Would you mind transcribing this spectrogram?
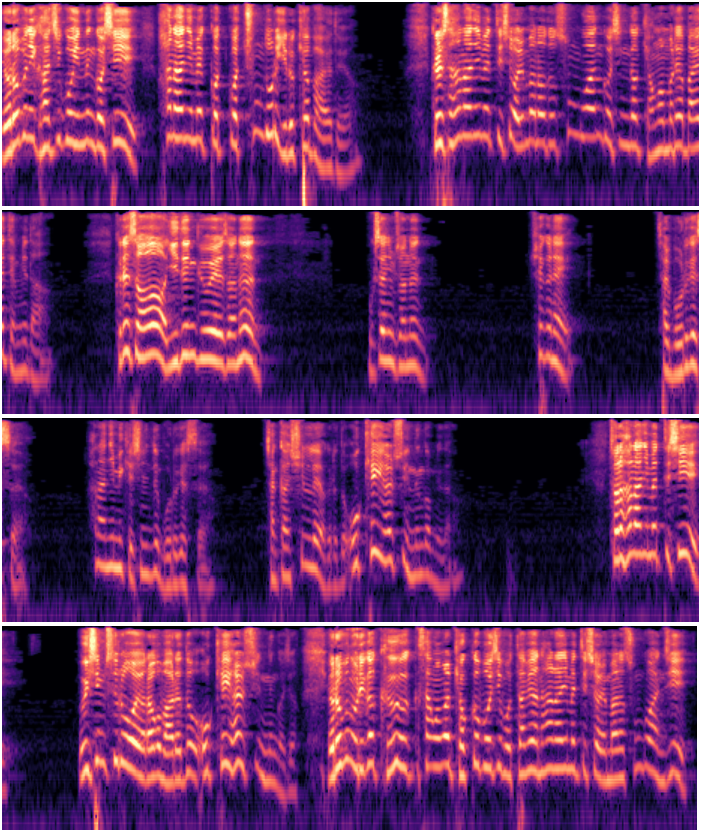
여러분이 가지고 있는 것이 하나님의 것과 충돌을 일으켜 봐야 돼요. 그래서 하나님의 뜻이 얼마나 더 숭고한 것인가 경험을 해 봐야 됩니다. 그래서 이든 교회에서는 목사님 저는 최근에 잘 모르겠어요. 하나님이 계신지도 모르겠어요. 잠깐 쉴래요. 그래도 오케이 할 수 있는 겁니다. 저는 하나님의 뜻이 의심스러워요 라고 말해도 오케이 할 수 있는 거죠. 여러분 우리가 그 상황을 겪어보지 못하면 하나님의 뜻이 얼마나 숭고한지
